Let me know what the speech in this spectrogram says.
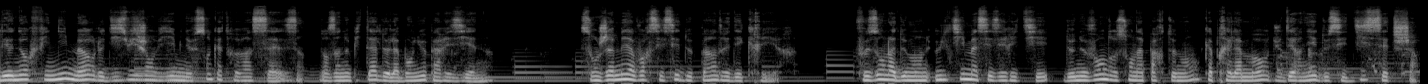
Léonore Fini meurt le 18 janvier 1996 dans un hôpital de la banlieue parisienne, sans jamais avoir cessé de peindre et d'écrire, faisant la demande ultime à ses héritiers de ne vendre son appartement qu'après la mort du dernier de ses 17 chats.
